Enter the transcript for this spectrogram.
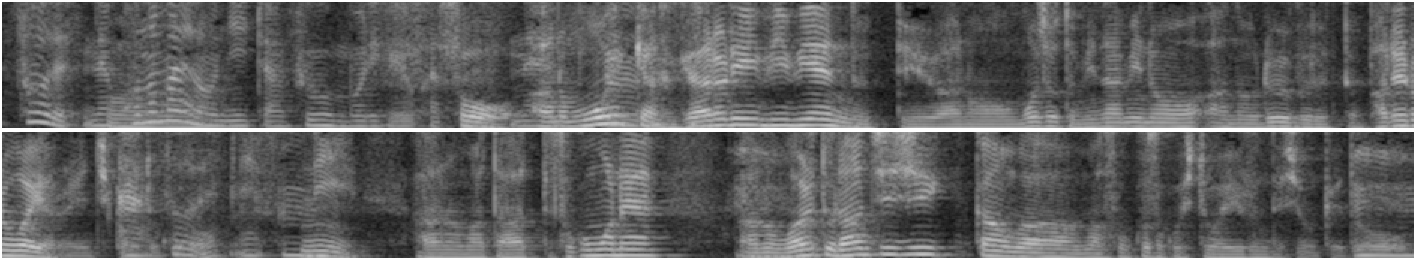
そうですね、うん、この前のお兄ちゃんすごい盛りが良かったですね。そう。あのもう一軒のギャラリー・ビビエンヌっていうあのもうちょっと南のあのルーブルってパレロワイヤルに近いところにあ、ね。うん、あのまたあってそこもねあの割とランチ時間はまあそこそこ人はいるんでしょうけど、うん、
